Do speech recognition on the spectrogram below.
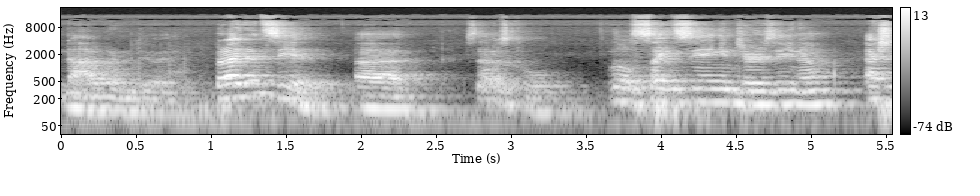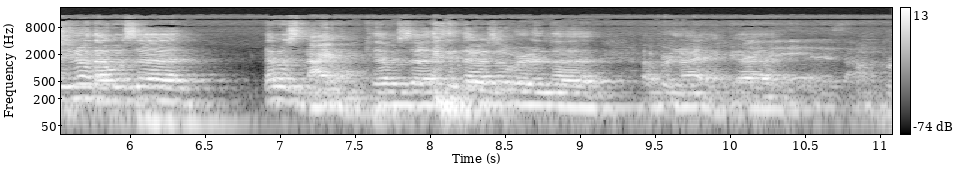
no, I wouldn't do it. But I did see it. Uh, so that was cool. A little sightseeing in Jersey, you know. Actually, no, that was uh, that was Nyack. That was uh, that was over in the upper Nyack. Uh,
